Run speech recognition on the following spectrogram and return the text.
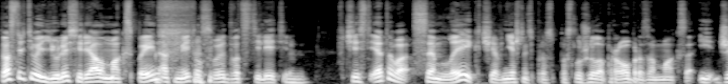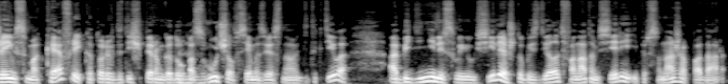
23 июля сериал «Макс Пейн» отметил свое 20-летие. Мгм. В честь этого Сэм Лейк, чья внешность послужила прообразом Макса, и Джеймс МакКефри, который в 2001 году озвучил всем известного детектива, объединили свои усилия, чтобы сделать фанатам серии и персонажа подарок.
